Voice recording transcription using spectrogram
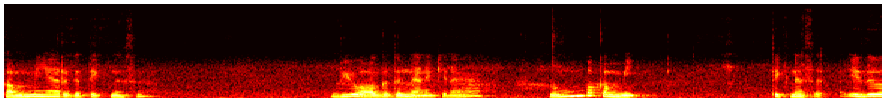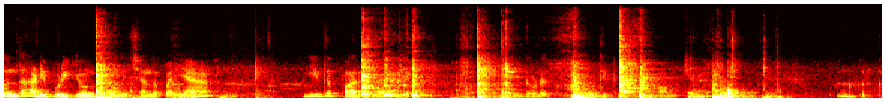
கம்மியாக இருக்குது திக்னஸ்ஸு வியூ ஆகுதுன்னு நினைக்கிறேன். ரொம்ப கம்மி. திக்னஸ்ஸு இது வந்து அடி பிடிக்கும்னு சொன்னிச்சு அந்த பையன். இது பாருங்கள் இதோட திக்னஸ் காமிக்கிறேன். இங்கே பாருங்க.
